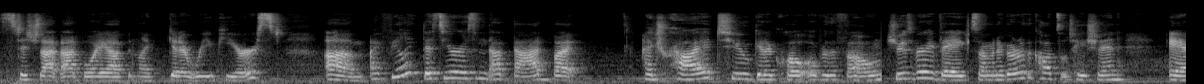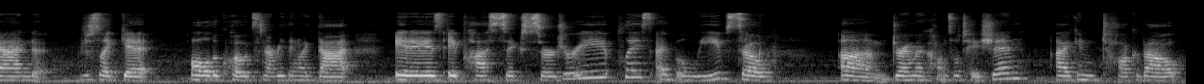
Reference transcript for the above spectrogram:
stitch that bad boy up and like get it re-pierced. Um, I feel like this year isn't that bad, but I tried to get a quote over the phone. She was very vague, so I'm gonna go to the consultation and just like get all the quotes and everything like that. It is a plastic surgery place, I believe. So um, during my consultation, I can talk about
